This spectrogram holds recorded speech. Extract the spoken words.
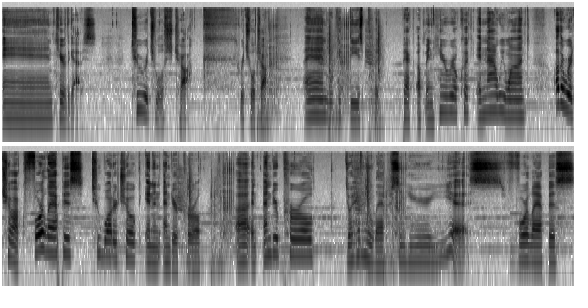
And Tear of the Goddess. Two ritual chalk ritual chalk. And we'll get these put back up in here real quick. And now we want otherwhere chalk, four lapis, two water choke, and an ender pearl. Uh, an ender pearl. Do I have any lapis in here? Yes. Four lapis.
